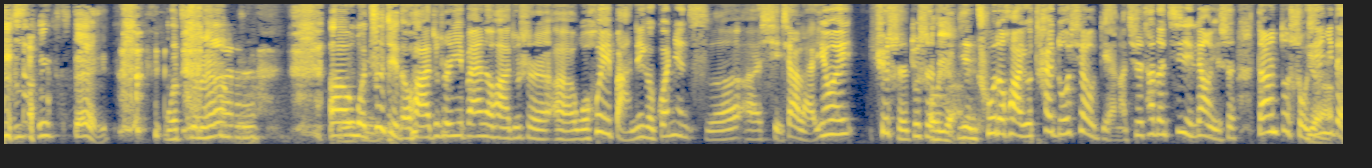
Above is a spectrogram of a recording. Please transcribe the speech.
just like stay. What's gonna happen? 呃，我自己的话就是一般的话就是呃，我会把那个关键词呃写下来，因为确实就是演出的话有太多笑点了。其实它的记忆量也是，当然都首先你得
